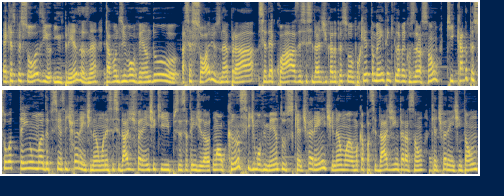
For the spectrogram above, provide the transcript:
é que as pessoas e, e empresas, né, estavam desenvolvendo acessórios, né, pra se adequar às necessidades de cada pessoa. Porque também tem que levar em consideração que cada pessoa tem uma deficiência diferente, né, uma necessidade diferente que precisa ser atendida, um alcance de movimentos que é diferente diferente, né? Uma, uma capacidade de interação que é diferente. Então,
